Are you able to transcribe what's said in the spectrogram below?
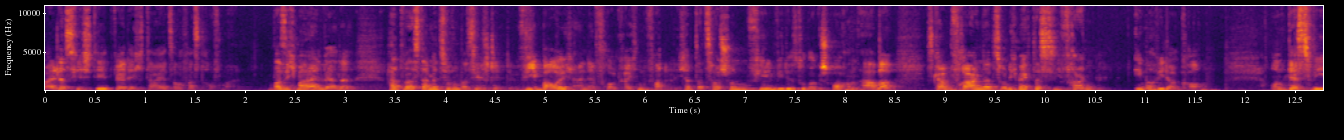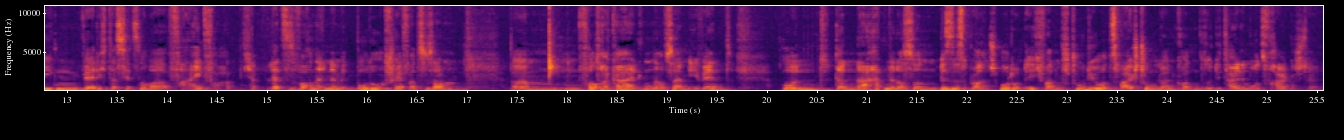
weil das hier steht, werde ich da jetzt auch was drauf malen. Was ich malen werde, hat was damit zu tun, was hier steht. Wie baue ich einen erfolgreichen Funnel? Ich habe da zwar schon in vielen Videos drüber gesprochen, aber es kamen Fragen dazu und ich merke, dass die Fragen immer wieder kommen. Und deswegen werde ich das jetzt nochmal vereinfachen. Ich habe letztes Wochenende mit Bodo Schäfer zusammen ähm, einen Vortrag gehalten auf seinem Event und danach hatten wir noch so einen Business Brunch. Bodo und ich waren im Studio und zwei Stunden lang konnten so die Teilnehmer uns Fragen stellen.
